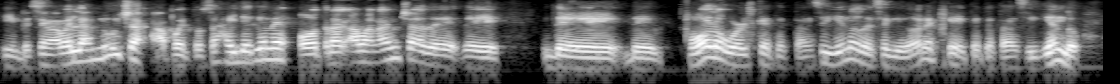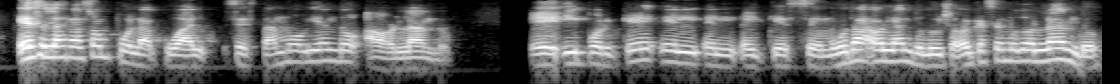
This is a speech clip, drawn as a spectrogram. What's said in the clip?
y empiecen a ver las luchas, ah, pues entonces ahí ya tienes otra avalancha de, de, de, de followers que te están siguiendo, de seguidores que, que, te están siguiendo. Esa es la razón por la cual se están moviendo a Orlando. Eh, ¿Y por qué el, el, el, que se muda a Orlando, luchador que se muda a Orlando,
